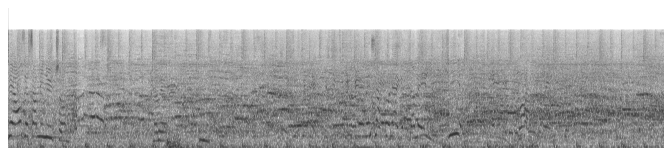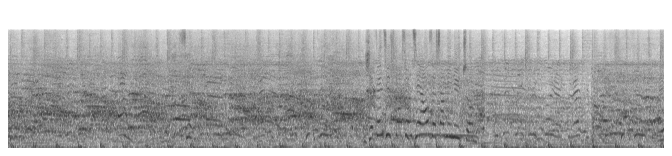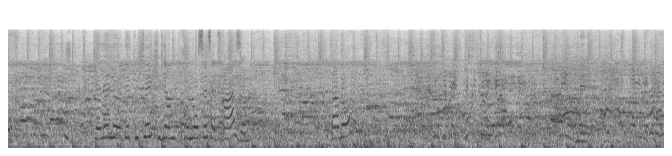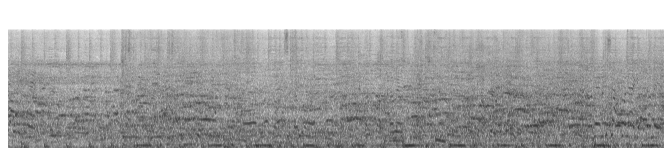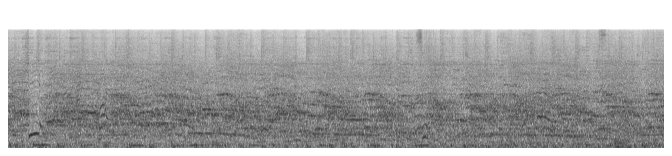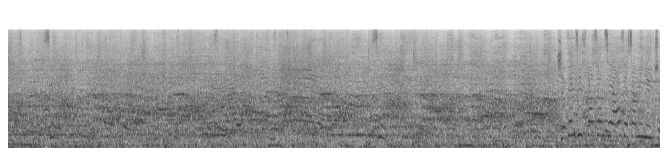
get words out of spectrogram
séance de 5 minutes. Non mais... Je fais une suspension de séance de 5 minutes. député qui vient de prononcer cette phrase. Pardon? une suspension de séance de 5 minutes.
